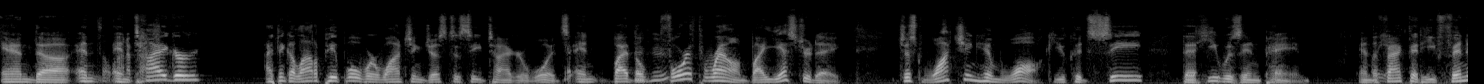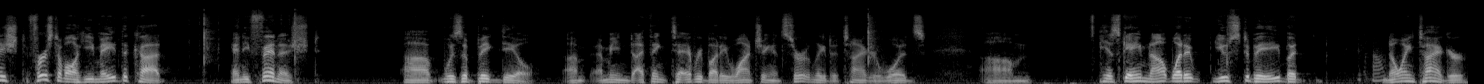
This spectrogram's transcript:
And, uh, and, and. Tiger, I think a lot of people were watching just to see Tiger Woods. And by the Mm-hmm. fourth round, by yesterday, just watching him walk, you could see that he was in pain. And Oh, the fact that he finished, first of all, he made the cut and he finished uh, was a big deal. Um, I mean, I think to everybody watching, and certainly to Tiger Woods, um, his game not what it used to be, but knowing Tiger,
